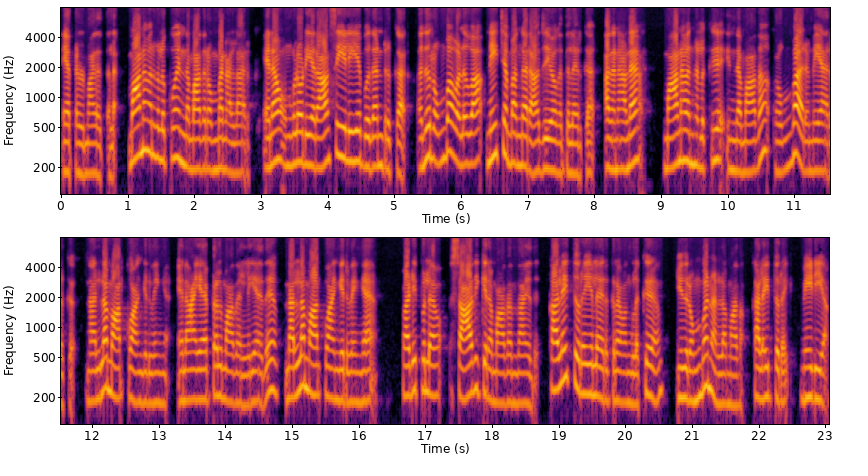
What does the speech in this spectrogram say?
ஏப்ரல் மாதத்துல. மாணவர்களுக்கும் இந்த மாதம் ரொம்ப நல்லா இருக்கு. ஏன்னா உங்களுடைய ராசியிலேயே புதன் இருக்கார். அது ரொம்ப வலுவா நீச்சபங்க ராஜயோகத்துல இருக்கார். அதனால மாணவர்களுக்கு இந்த மாதம் ரொம்ப அருமையா இருக்கு. நல்ல மார்க் வாங்கிடுவீங்க. ஏன்னா ஏப்ரல் மாதம் இல்லையா அது நல்ல மார்க் வாங்கிடுவீங்க. படிப்புல சாதிக்கிற மாதம் தான் இது. கலைத்துறையில இருக்கிறவங்களுக்கு இது ரொம்ப நல்ல மாதம். கலைத்துறை மீடியா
